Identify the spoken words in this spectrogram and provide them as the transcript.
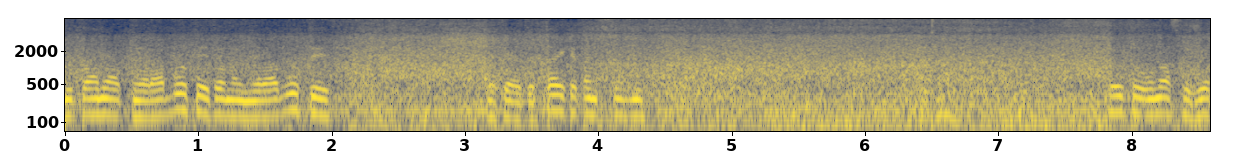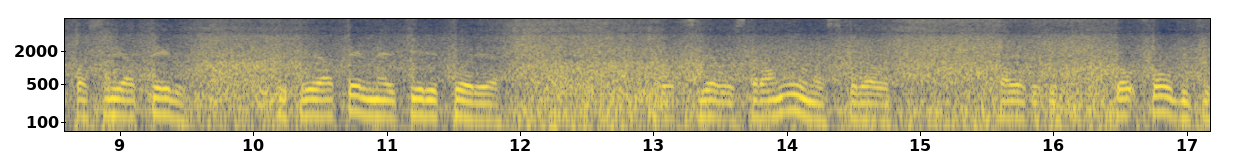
непонятно, работает оно, не работает. Какая-то тайка там сидит. Это у нас уже пошли отели. И приотельная территория. Вот с левой стороны у нас, когда вот стоят эти столбики.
